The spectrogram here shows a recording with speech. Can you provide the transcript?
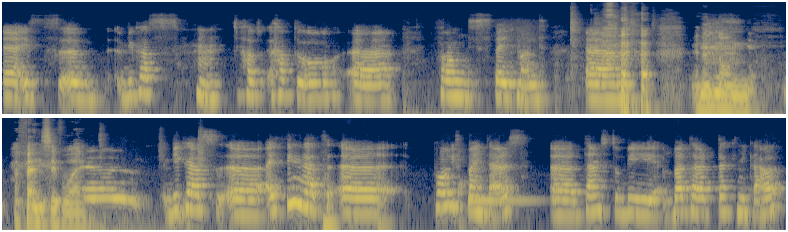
Uh, it's uh, because hmm, how to, how to uh, form this statement. Um, in a non-offensive way. uh, because uh, I think that uh, Polish painters uh, tend to be better technical,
